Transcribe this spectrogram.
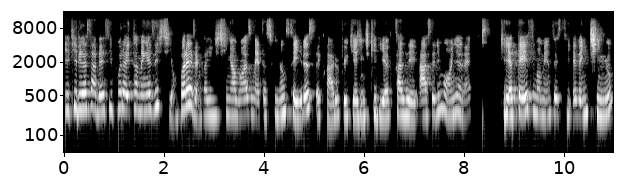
e queria saber se por aí também existiam. Por exemplo, a gente tinha algumas metas financeiras, é claro, porque a gente queria fazer a cerimônia, né? Queria ter esse momento, esse eventinho.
